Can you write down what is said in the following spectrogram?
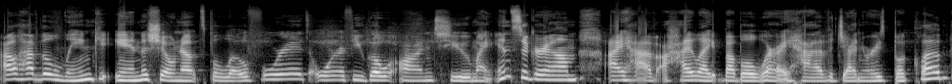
I'll have the link in the show notes below for it. Or if you go on to my Instagram, I have a highlight bubble where I have Book Club.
